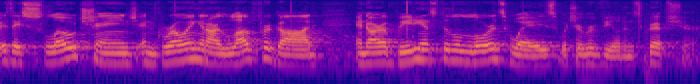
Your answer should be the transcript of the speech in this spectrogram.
is a slow change and growing in our love for God and our obedience to the Lord's ways, which are revealed in Scripture.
